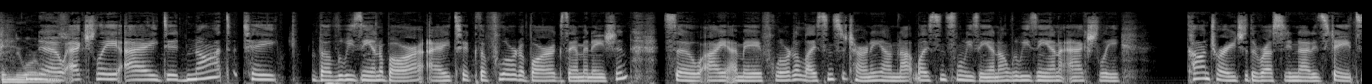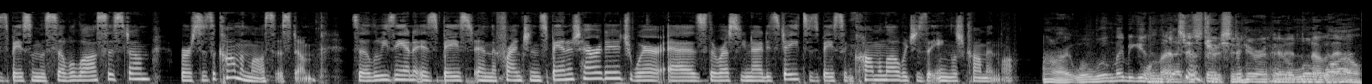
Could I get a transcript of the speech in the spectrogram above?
in New Orleans? No, actually, I did not take the Louisiana bar. I took the Florida bar examination. So I am a Florida licensed attorney. I'm not licensed in Louisiana. Louisiana actually contrary to the rest of the United States, is based on the civil law system versus the common law system. So Louisiana is based in the French and Spanish heritage, whereas the rest of the United States is based in common law, which is the English common law. All right. Well, we'll maybe get Well, into that that's distinction here in, in a little know that. while.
